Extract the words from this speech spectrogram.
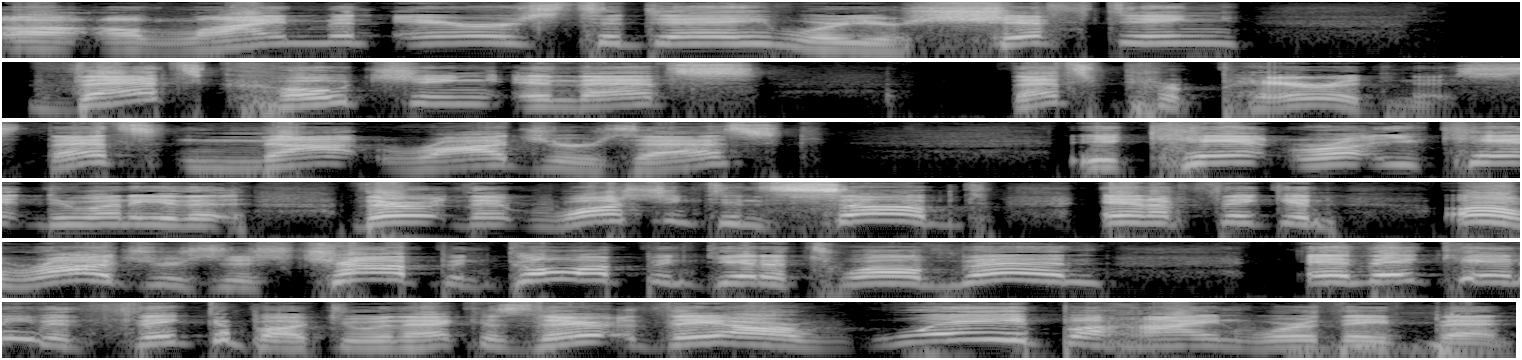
uh, alignment errors today where you're shifting. That's coaching, and that's that's preparedness. That's not Rodgers esque. You can't run. You can't do any of that. There, that Washington subbed, and I'm thinking, oh, Rodgers is chopping. Go up and get a 12 men, and they can't even think about doing that because they're they are way behind where they've been.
